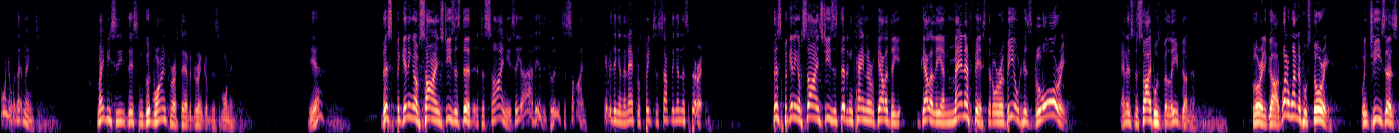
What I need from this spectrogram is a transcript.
I wonder what that means. Maybe see, there's some good wine for us to have a drink of this morning. Yeah? This beginning of signs Jesus did, it's a sign. You see, ah, there's a clue, it's a sign. Everything in the natural speaks of something in the spirit. This beginning of signs Jesus did in Cana of Galilee, Galilee and manifested or revealed his glory, and his disciples believed on him. Glory to God. What a wonderful story when Jesus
